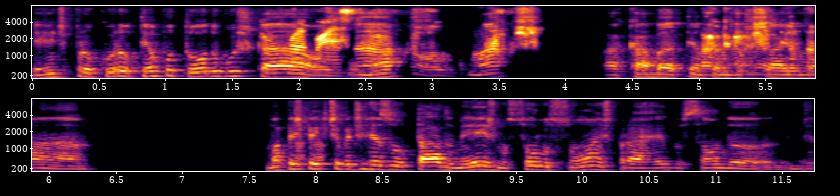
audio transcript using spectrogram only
e a gente procura o tempo todo buscar. O, o Marcos acaba tentando buscar aí uma, uma perspectiva de resultado mesmo, soluções para redução do, de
